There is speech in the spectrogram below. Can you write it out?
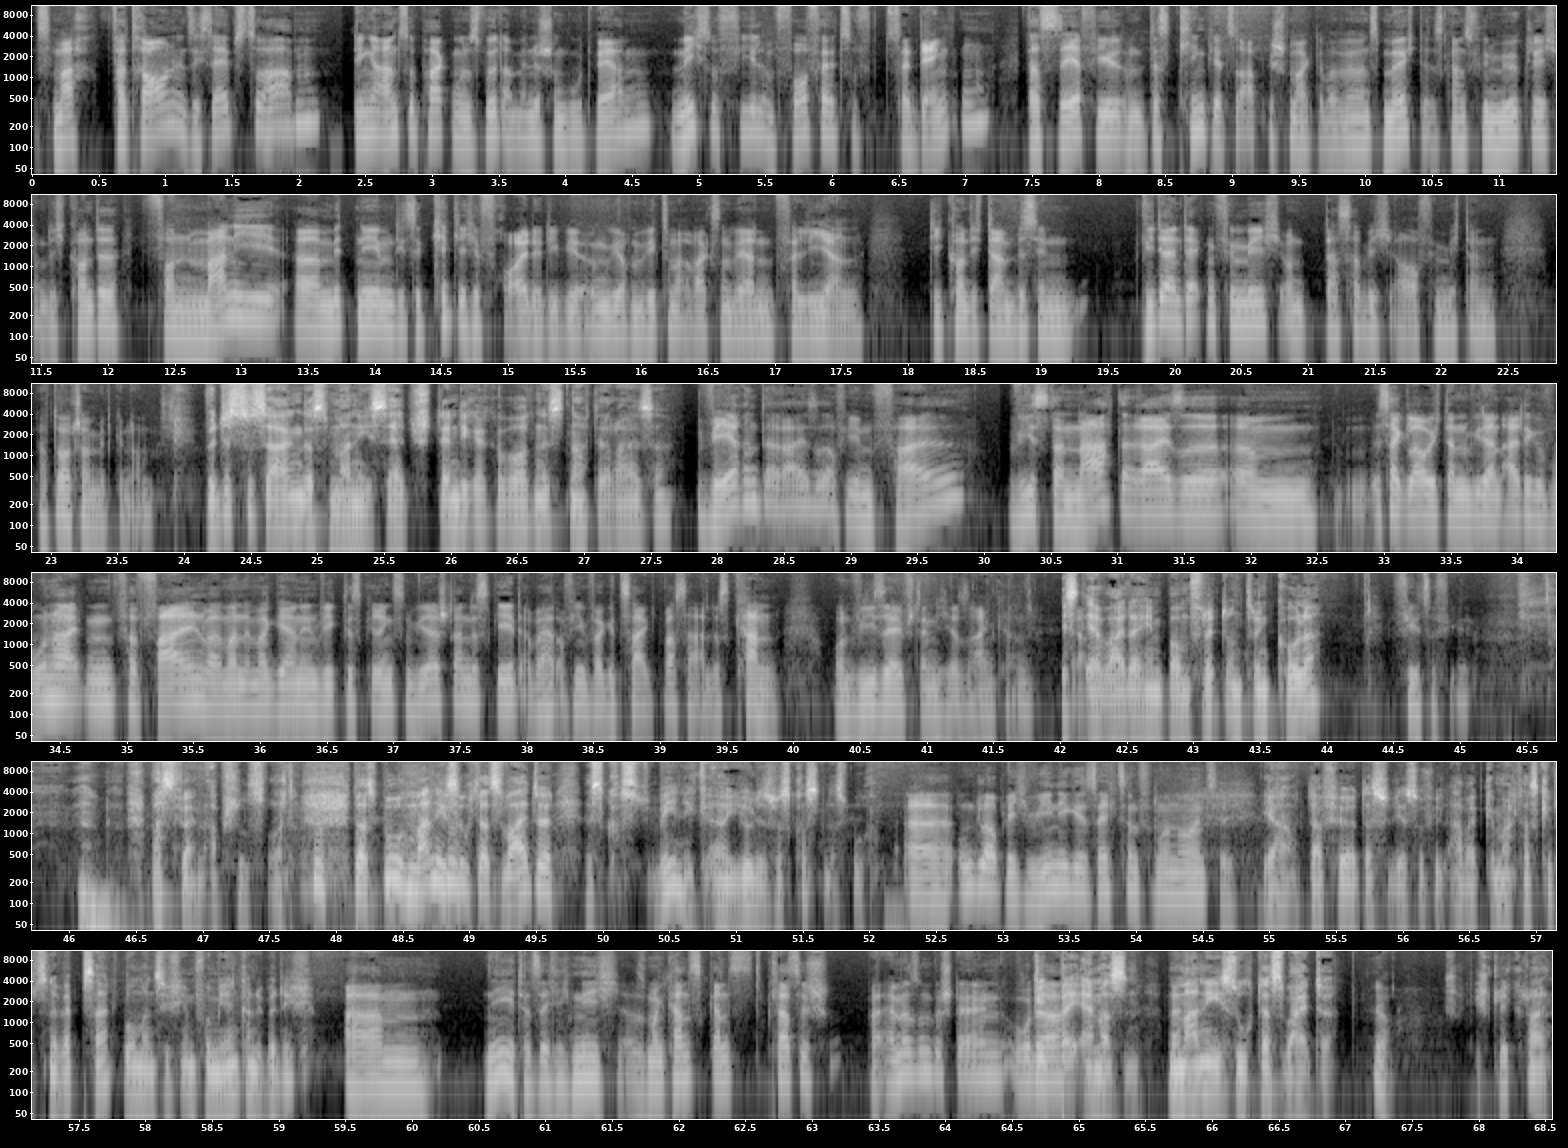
es macht Vertrauen in sich selbst zu haben, Dinge anzupacken und es wird am Ende schon gut werden. Nicht so viel im Vorfeld zu zerdenken. Das sehr viel, und das klingt jetzt so abgeschmackt, aber wenn man es möchte, ist ganz viel möglich. Und ich konnte von Money äh, mitnehmen, diese kindliche Freude, die wir irgendwie auf dem Weg zum Erwachsenwerden verlieren. Die konnte ich da ein bisschen wiederentdecken für mich und das habe ich auch für mich dann nach Deutschland mitgenommen. Würdest du sagen, dass Manny selbstständiger geworden ist nach der Reise? Während der Reise auf jeden Fall. Wie es dann nach der Reise ähm, ist er, glaube ich, dann wieder in alte Gewohnheiten verfallen, weil man immer gerne den Weg des geringsten Widerstandes geht. Aber er hat auf jeden Fall gezeigt, was er alles kann und wie selbstständig er sein kann. Ist ja. er weiterhin Pommes frites und trinkt Cola? Viel zu viel. Was für ein Abschlusswort. Das Buch Money sucht das Weite. Es kostet wenig. Äh, Julius, was kostet das Buch? Äh, unglaublich wenige, 16,95. Ja, dafür, dass du dir so viel Arbeit gemacht hast, gibt es eine Website, wo man sich informieren kann über dich? Ähm, nee, tatsächlich nicht. Also man kann es ganz klassisch bei Amazon bestellen oder. Geht bei Amazon. Money sucht das Weite. Ja. Ich klicke rein.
